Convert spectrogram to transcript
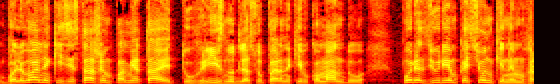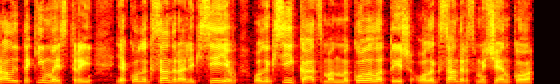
Вболівальники зі стажем пам'ятають ту грізну для суперників команду. Поряд з Юрієм Касьонкіним грали такі майстри, як Олександр Алєксєєв, Олексій Кацман, Микола Латиш, Олександр Смиченко.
